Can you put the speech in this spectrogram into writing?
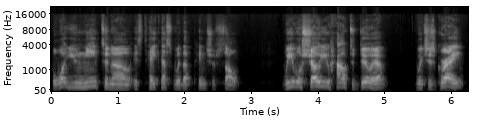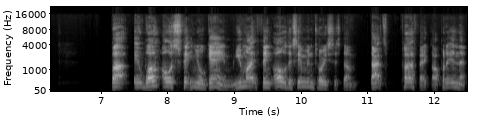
But what you need to know is take us with a pinch of salt. We will show you how to do it, which is great, but it won't always fit in your game. You might think, oh, this inventory system, that's perfect. I'll put it in there.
